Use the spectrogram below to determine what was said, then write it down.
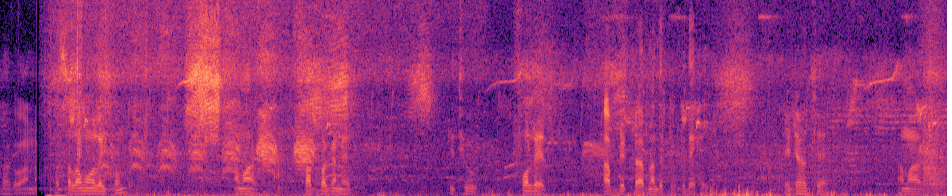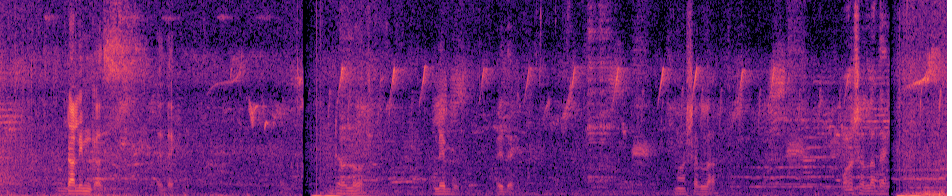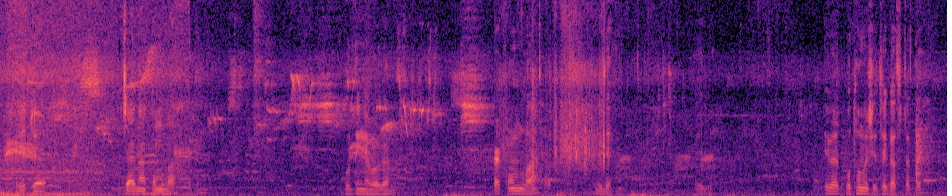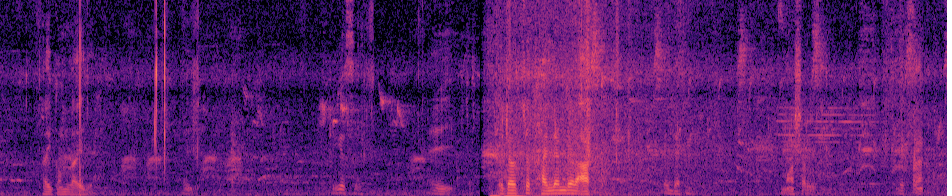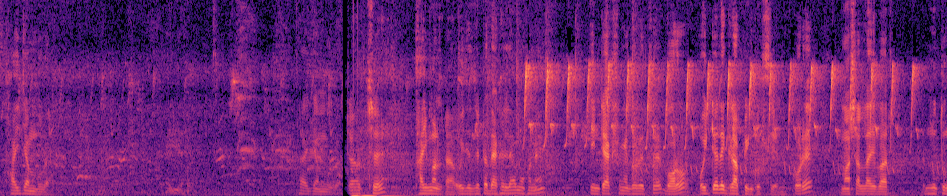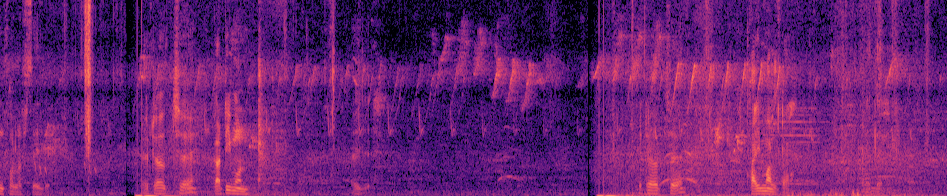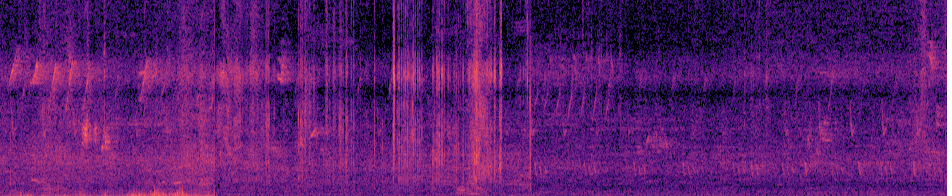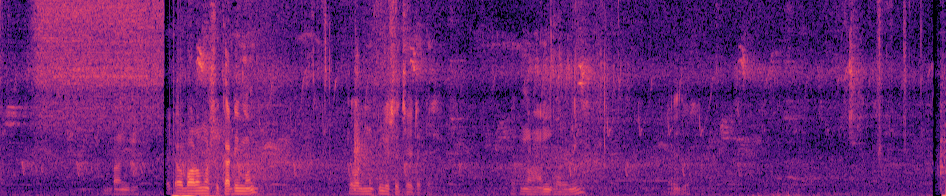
ভগবান। আসসালামু আলাইকুম। আমার ছাদ বাগানের কিছু ফলের আপডেটটা আপনাদেরকে একটু দেখাই। এটা হচ্ছে আমার ডালিম গাছ। দেখেন। এটা হলো লেবু। এই দেখেন। মাশাল্লাহ মাশাল্লাহ দেখ এটা চায়না কমলা। পুদিনা বাগান একটা কমলা, এই দেখেন, এই যে। এবার প্রথম এসেছে গাছটাতে থাই কমলা, এই যে। ঠিক আছে? এই, এটা হচ্ছে থাইল্যান্ডের আখ। এই দেখেন। মাশাল্লাহ দেখছেন? থাই জাম্বুরা। এই যে। থাই জাম্বুরা এটা হচ্ছে থাই মালটা ওই যে যেটা দেখাইলাম ওখানে, তিনটে একসঙ্গে ধরেছে, বড়। ওইটারে গ্রাফটিং করছি আমি। করে মাশাল্লাহ এবার নতুন ফল আসছে এই যে। এটা হচ্ছে কাটিমন। এই যে। এটা হচ্ছে থাই মালটা এই দেখেন। বাঙ্গি। এটাও বারো মাসি কাটিমন কেবল মুকুল এসেছে এটাতে। এখনও আম ধরেনি। এই যে।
